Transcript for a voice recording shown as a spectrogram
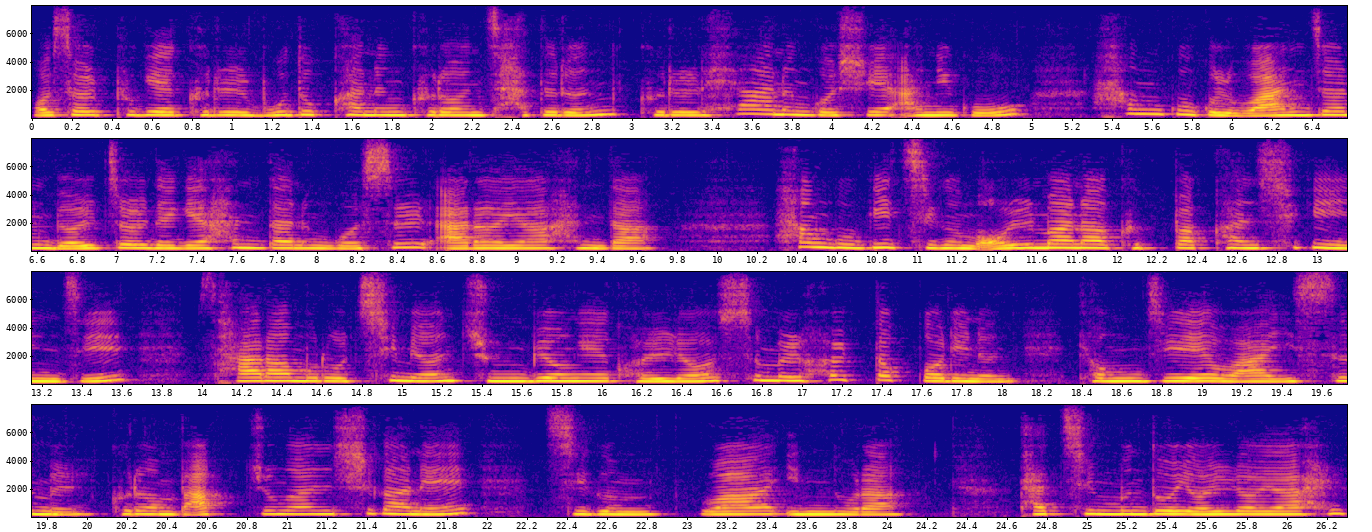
어설프게 그를 모독하는 그런 자들은 그를 해하는 것이 아니고 한국을 완전 멸절되게 한다는 것을 알아야 한다. 한국이 지금 얼마나 급박한 시기인지 사람으로 치면 중병에 걸려 숨을 헐떡거리는 경지에 와 있음을 그런 막중한 시간에 지금 와 있노라. 닫힌 문도 열려야 할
